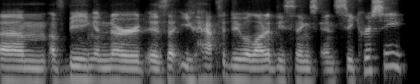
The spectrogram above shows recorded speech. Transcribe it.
um, of being a nerd is that you have to do a lot of these things in secrecy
